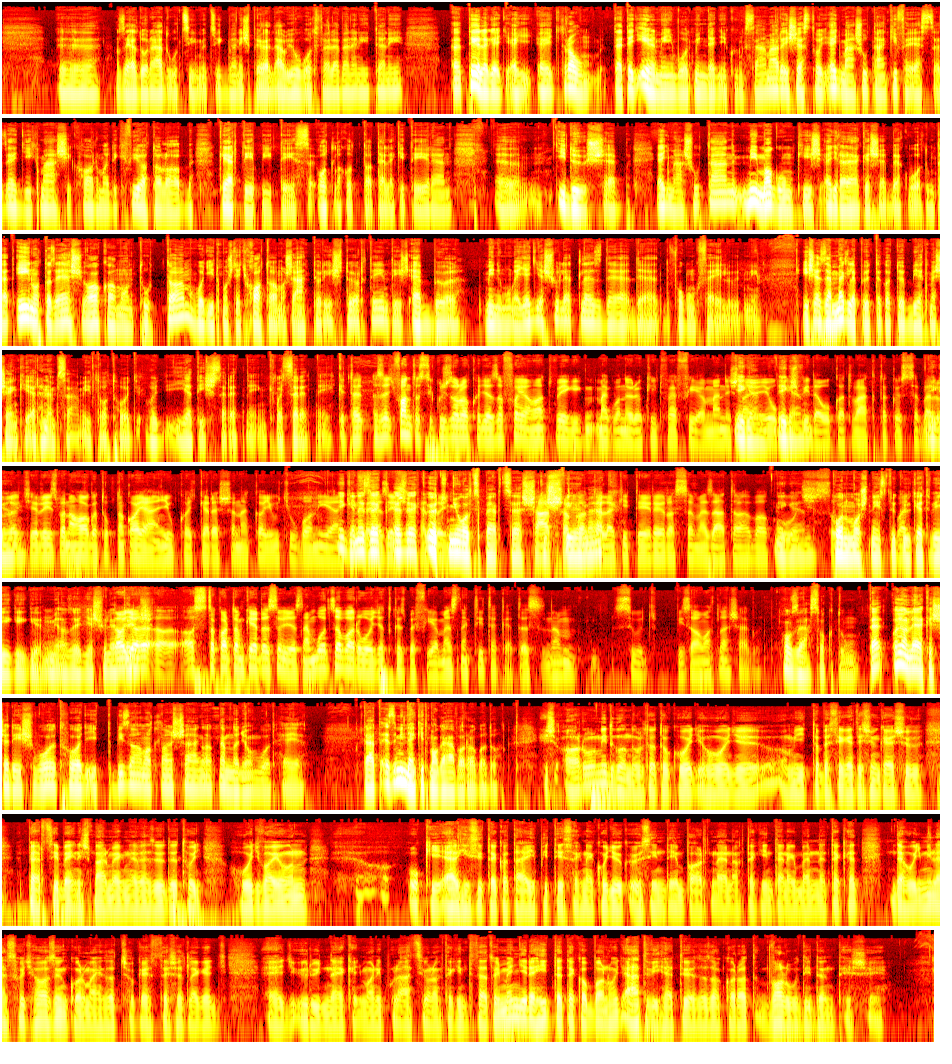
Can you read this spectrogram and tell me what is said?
az Eldorádó című cikkben is például jó volt feleveneníteni, tényleg egy, egy, egy traum, tehát egy élmény volt mindegyikünk számára, és ezt, hogy egymás után kifejezte az egyik, másik, harmadik, fiatalabb kertépítész, ott lakott a telekitéren, idősebb egymás után, mi magunk is egyre lelkesebbek voltunk. Tehát én ott az első alkalmon tudtam, hogy itt most egy hatalmas áttörés történt, és ebből minimum egy egyesület lesz, de, de fogunk fejlődni. És ezen meglepődtek a többiek, mert senki erre nem számított, hogy, hogy ilyet is szeretnénk, vagy szeretnék. Tehát ez egy fantasztikus dolog, hogy ez a folyamat végig meg van örökítve filmen, és igen, nagyon jó igen. kis videókat vágtak össze belőle, úgyhogy részben a hallgatóknak ajánljuk, hogy keressenek a YouTube-on ilyen Igen, ezek, ezek 5-8 perces kis filmek. a telekitérér, azt hiszem ezáltalában a kulcs Igen, szó, pont most néztük vagy... őket végig mi az Egyesületben. De hogy a, azt akartam kérdezni, hogy ez nem volt zavaró, hogy ott közben filmeznek titeket? Ez nem szült bizalmatlanságot? Hozzászoktunk. Tehát olyan lelkesedés volt, hogy itt bizalmatlanságnak nem nagyon volt helye. Tehát ez mindenkit magával ragadott. És arról mit gondoltatok, hogy, hogy ami itt a beszélgetésünk első percében is már megneveződött, hogy, hogy vajon oké, okay, elhiszitek a tájépítészeknek, hogy ők őszintén partnernak tekintenek benneteket, de hogy mi lesz, hogyha az önkormányzat csak ezt esetleg egy, egy ürügynek, egy manipulációnak tekinti? Tehát, hogy mennyire hittetek abban, hogy átvihető ez az akarat valódi döntésé?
